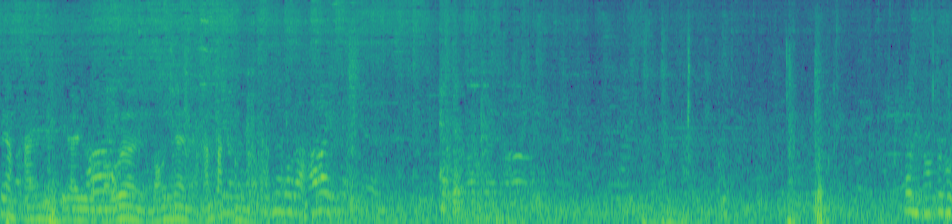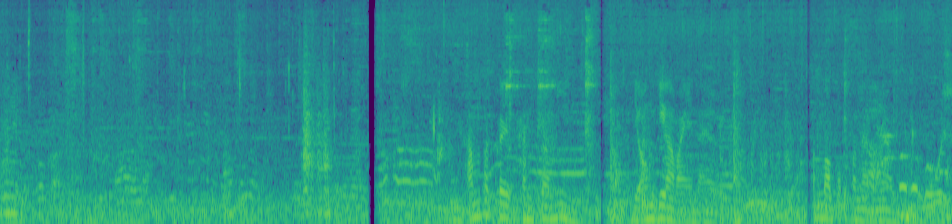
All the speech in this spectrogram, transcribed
1시간 반 기다리고 먹은, 먹는 한박입니다. 한박의 단점이 연기가 많이 나요. 한 번 먹고 나면 옷이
